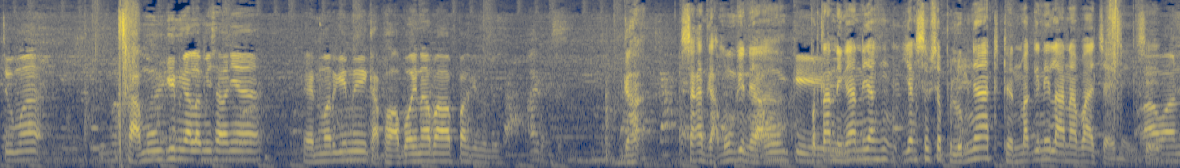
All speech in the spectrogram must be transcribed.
cuma gak mungkin kalau misalnya Denmark ini gak bawa poin apa-apa gitu loh Gak, sangat gak mungkin ya. Nggak mungkin. Pertandingan yang yang se- sebelumnya di Denmark ini lawan apa aja ini? Si- lawan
